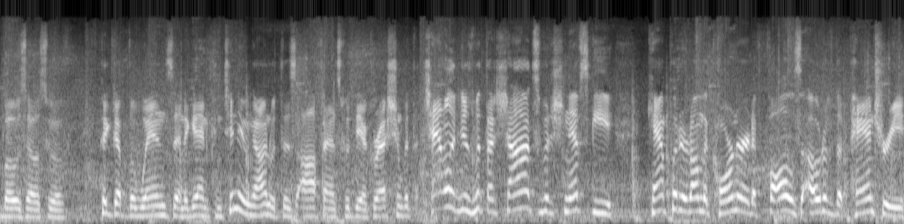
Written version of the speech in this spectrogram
Bozos who have picked up the wins, and again, continuing on with this offense, with the aggression, with the challenges, with the shots, but Schnevsky can't put it on the corner, and it falls out of the pantry,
